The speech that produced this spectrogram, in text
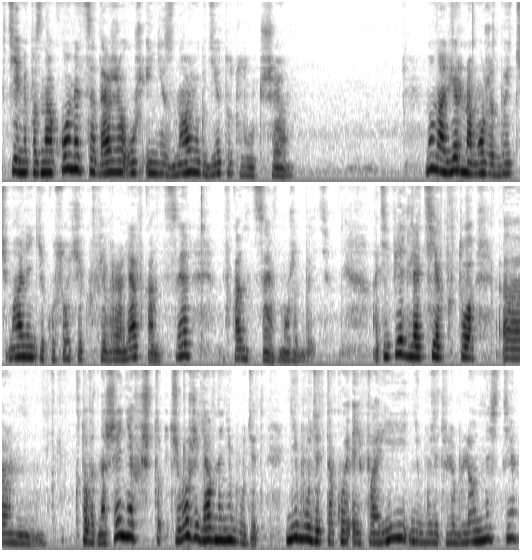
В теме познакомиться даже уж и не знаю, где тут лучше. Ну, наверное, может быть, маленький кусочек февраля в конце, в конце, может быть. А теперь для тех, кто... Э, кто в отношениях, что, чего же явно не будет. Не будет такой эйфории, не будет влюбленности,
